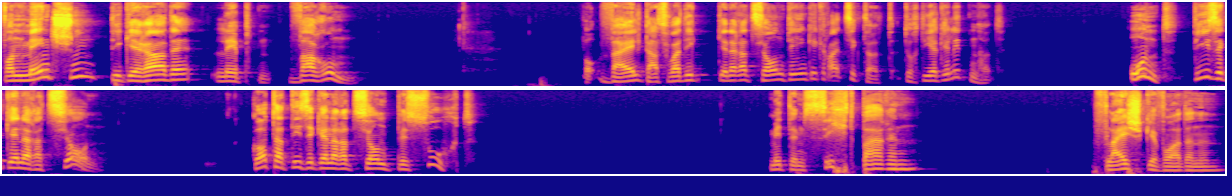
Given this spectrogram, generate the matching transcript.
Von Menschen, die gerade lebten. Warum? Weil das war die Generation, die ihn gekreuzigt hat, durch die er gelitten hat. Und diese Generation, Gott hat diese Generation besucht mit dem sichtbaren, fleischgewordenen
